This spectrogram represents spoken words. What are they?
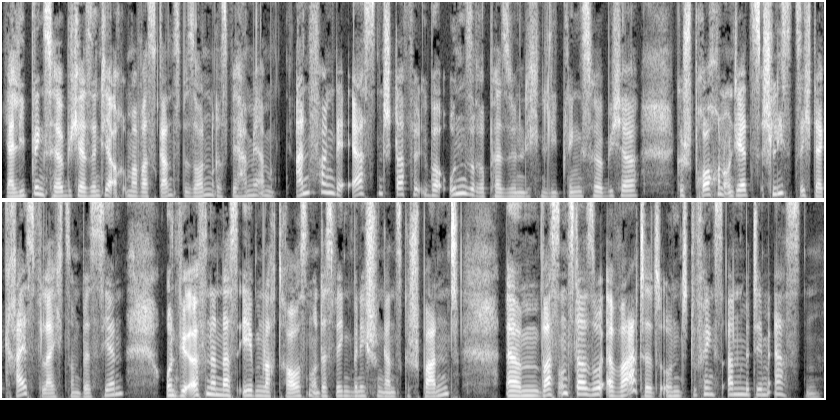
Ja, Lieblingshörbücher sind ja auch immer was ganz Besonderes. Wir haben ja am Anfang der ersten Staffel über unsere persönlichen Lieblingshörbücher gesprochen und jetzt schließt sich der Kreis vielleicht so ein bisschen und wir öffnen das eben nach draußen und deswegen bin ich schon ganz gespannt, ähm, was uns da so erwartet. Und du fängst an mit dem ersten.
